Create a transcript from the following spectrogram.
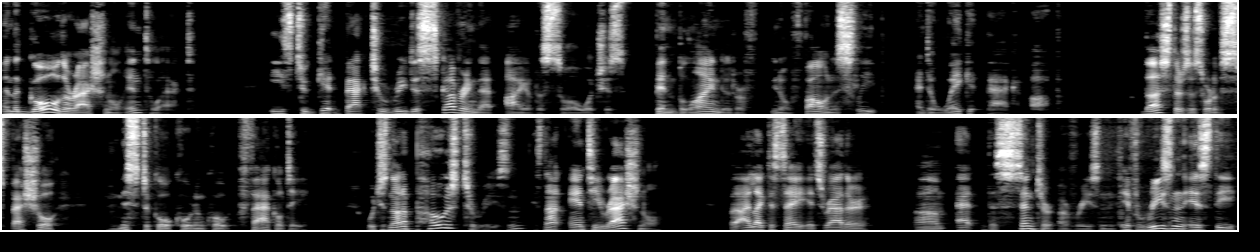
And the goal of the rational intellect is to get back to rediscovering that eye of the soul, which has been blinded or you know fallen asleep and to wake it back up. Thus, there's a sort of special mystical, quote unquote, faculty, which is not opposed to reason, it's not anti rational, but I like to say it's rather um, at the center of reason. If reason is the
